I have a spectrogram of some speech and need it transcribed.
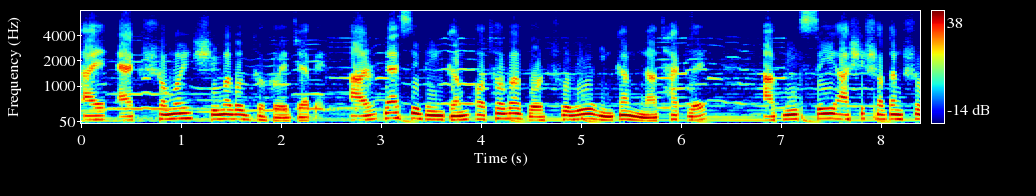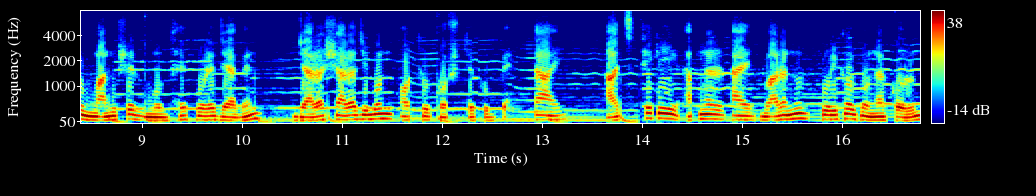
আয় এক সময় সীমাবদ্ধ হয়ে যাবে। আর প্যাসিভ ইনকাম অথবা পোর্টফোলিও ইনকাম না থাকলে, আপনি সেই আশি শতাংশ মানুষের মধ্যে পড়ে যাবেন যারা সারা জীবন অর্থ কষ্টে ভুগবে। তাই আজ থেকেই আপনার আয় বাড়ানোর পরিকল্পনা করুন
